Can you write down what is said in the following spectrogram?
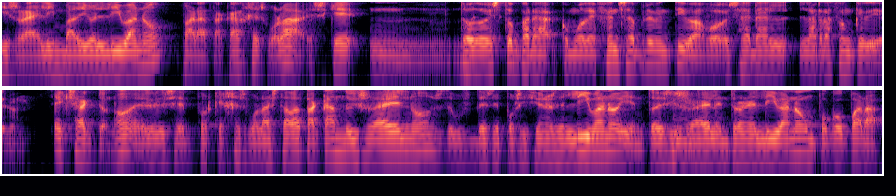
Israel invadió el Líbano para atacar Hezbollah. Es que... Mm, Todo esto para como defensa preventiva, o esa era la razón que dieron. Exacto, ¿no? Porque Hezbollah estaba atacando a Israel, ¿no? Desde posiciones del Líbano y entonces mm. Israel entró en el Líbano un poco para,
